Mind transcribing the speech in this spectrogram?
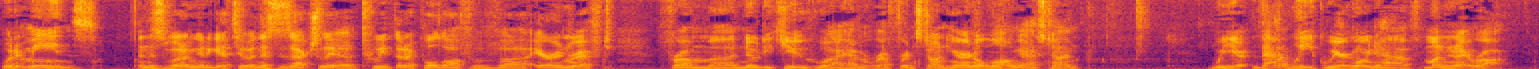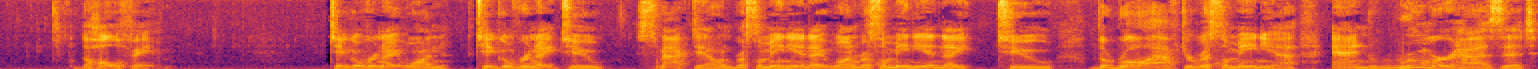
what it means, and this is what I'm going to get to, and this is actually a tweet that I pulled off of uh, Aaron Rift from uh, NoDQ, who I haven't referenced on here in a long ass time. We are that week we are going to have Monday Night Raw, the Hall of Fame, Takeover Night 1, Takeover Night 2, SmackDown, WrestleMania Night 1, WrestleMania Night 2, the Raw after WrestleMania, and rumor has it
